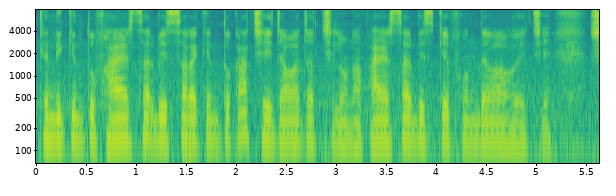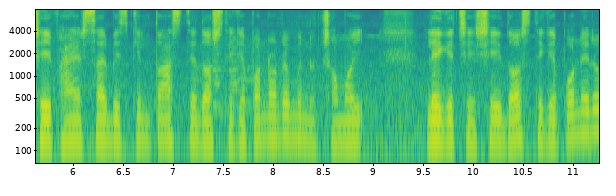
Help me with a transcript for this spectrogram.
এখানে কিন্তু ফায়ার সার্ভিস ছাড়া কিন্তু কাছেই যাওয়া যাচ্ছিল না। ফায়ার সার্ভিসকে ফোন দেওয়া হয়েছে। সেই ফায়ার সার্ভিস কিন্তু আসতে দশ থেকে পনেরো মিনিট সময় লেগেছে। সেই দশ থেকে পনেরো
